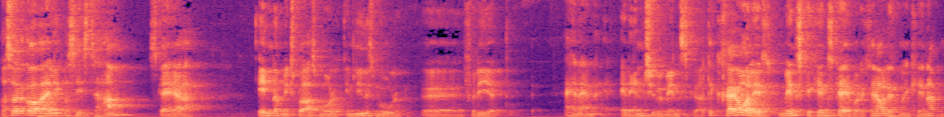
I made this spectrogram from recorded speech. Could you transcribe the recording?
Og så er det godt være lige præcis til ham, skal jeg ændre mit spørgsmål en lille smule, øh, fordi at han er en, en anden type menneske, og det kræver lidt menneskekendskab, og det kræver lidt, at man kender dem.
